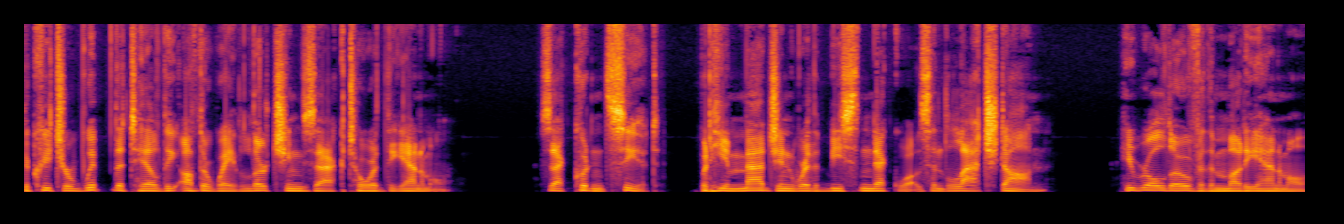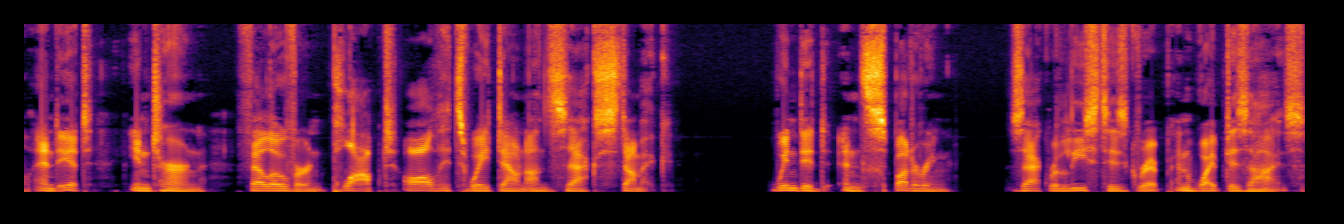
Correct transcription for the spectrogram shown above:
The creature whipped the tail the other way, lurching Zack toward the animal. Zack couldn't see it, but he imagined where the beast's neck was and latched on. He rolled over the muddy animal, and it, in turn, fell over and plopped all its weight down on Zack's stomach. Winded and sputtering, Zack released his grip and wiped his eyes.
